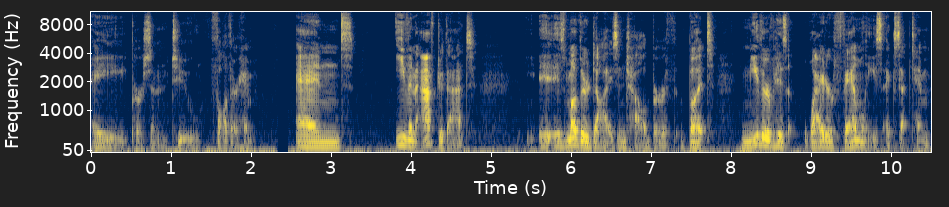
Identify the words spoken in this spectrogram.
a person to father him. And even after that, his mother dies in childbirth, but neither of his wider families accept him.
